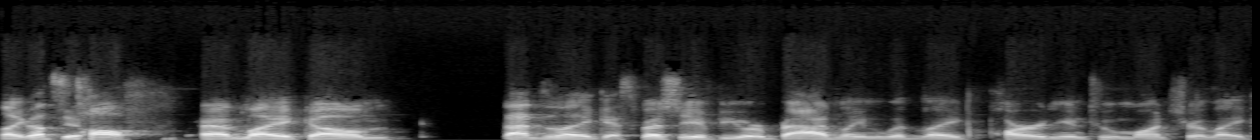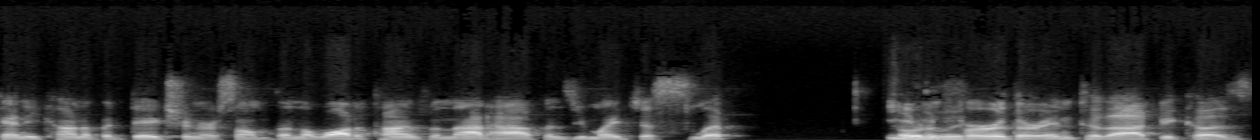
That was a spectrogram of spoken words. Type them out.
Like that's yeah. tough. And like um that like especially if you are battling with like partying too much or like any kind of addiction or something a lot of times when that happens you might just slip totally. even further into that because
